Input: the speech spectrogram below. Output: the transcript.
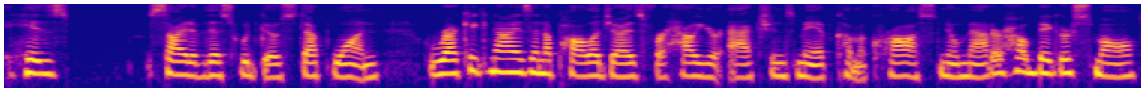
his side of this would go step one recognize and apologize for how your actions may have come across, no matter how big or small,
